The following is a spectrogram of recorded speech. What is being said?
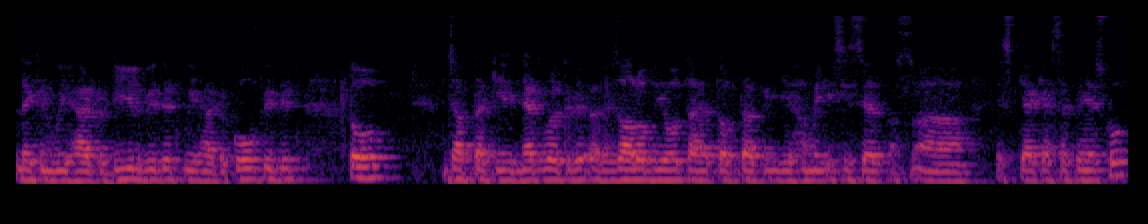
लेकिन we have to deal with it we have to cope with it तो जब तक ये नेटवर्क रिजॉल्व भी होता है, तब तक ये हमें इसी से इस क्या कह सकते हैं इसको?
